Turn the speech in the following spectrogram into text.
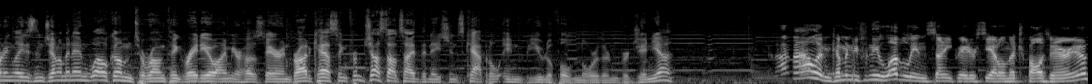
morning, ladies and gentlemen, and welcome to Wrong Think Radio. I'm your host, Aaron, broadcasting from just outside the nation's capital in beautiful Northern Virginia. And I'm Alan, coming to you from the lovely and sunny greater Seattle metropolitan area.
